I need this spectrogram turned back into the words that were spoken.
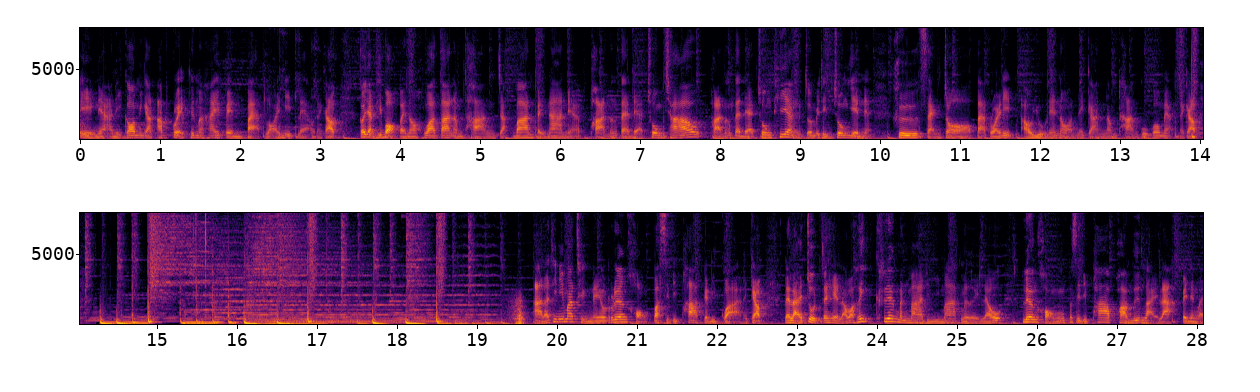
เองเนี่ย อันนี้ก็มีการอัปเกรดขึ้นมาให้เป็น 800 นิตแล้วนะครับ ก็อย่างที่บอกไปเนาะว่าต้านำทางจากบ้านไปน่านเนี่ยผ่านตั้งแต่แดดช่วงเช้า ผ่านตั้งแต่แดดช่วงเที่ยงจนไปถึงช่วงเย็นเนี่ย คือแสงจอ 800 นิตเอาอยู่แน่นอนในการนำทาง Google Map นะครับ อะแล้วทีนี้มาถึงในเรื่องของประสิทธิภาพกันดีกว่านะครับหลาย ๆ จุดจะเห็นแล้วว่าเฮ้ยเครื่องมันมาดีมากเลย แล้วเรื่องของประสิทธิภาพความลื่นไหลล่ะเป็นอย่างไร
